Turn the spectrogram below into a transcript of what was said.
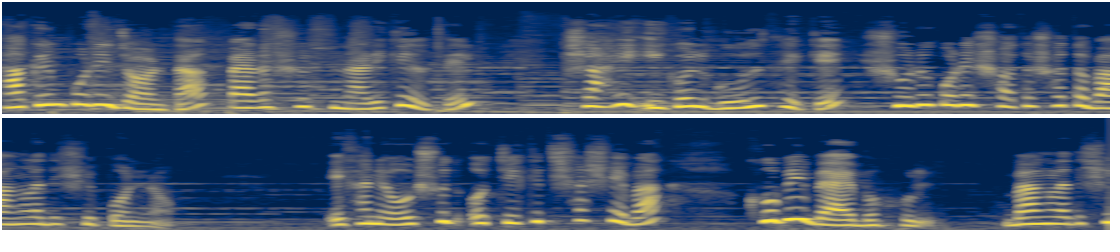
হাকিমপুরি জর্দা, প্যারাশুট, নারিকেল তেল, শাহী ইগল গুল থেকে শুরু করে শত শত বাংলাদেশি পণ্য। এখানে ওষুধ ও চিকিৎসা সেবা খুবই ব্যয়বহুল। বাংলাদেশি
